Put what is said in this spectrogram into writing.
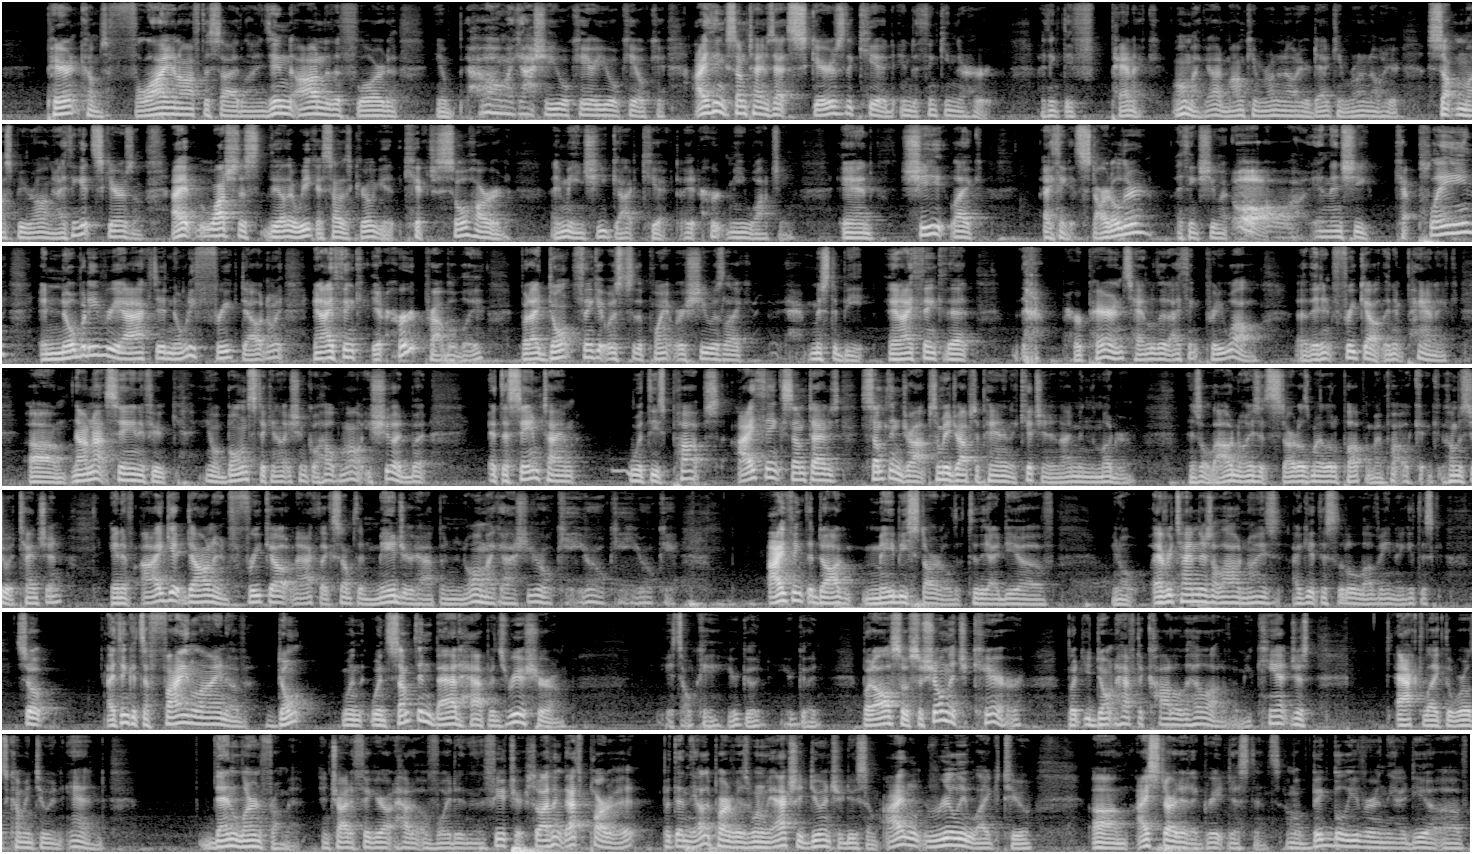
Parent comes flying off the sidelines in onto the floor to you know, oh my gosh, are you okay? Are you okay? Okay. I think sometimes that scares the kid into thinking they're hurt. I think they panic. Oh my God, mom came running out here, dad came running out here. Something must be wrong. And I think it scares them. I watched this the other week. I saw this girl get kicked so hard. I mean, she got kicked. It hurt me watching. And she, like, I think it startled her. I think she went, oh, and then she kept playing and nobody reacted nobody freaked out nobody and i think it hurt probably but i don't think it was to the point where she was like missed a beat and i think that her parents handled it i think pretty well. Uh, they didn't freak out they didn't panic. Um, now i'm not saying if you're you know bone sticking out you shouldn't go help them out you should but at the same time with these pups i think sometimes something drops somebody drops a pan in the kitchen and i'm in the mudroom. There's a loud noise that startles my little pup, and my pup comes to attention. And if I get down and freak out and act like something major happened, and oh my gosh, you're okay, you're okay, you're okay, I think the dog may be startled to the idea of, you know, every time there's a loud noise, I get this little loving, I get this. So I think it's a fine line of don't when when something bad happens, reassure them. It's okay, you're good, you're good. But also, so show them that you care but you don't have to coddle the hell out of them. You can't just act like the world's coming to an end. Then learn from it and try to figure out how to avoid it in the future. So I think that's part of it. But then the other part of it is when we actually do introduce them, I really like to. Um, I start at a great distance. I'm a big believer in the idea of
